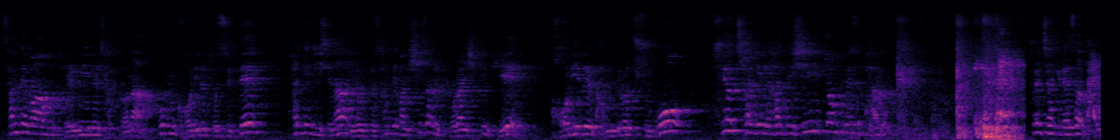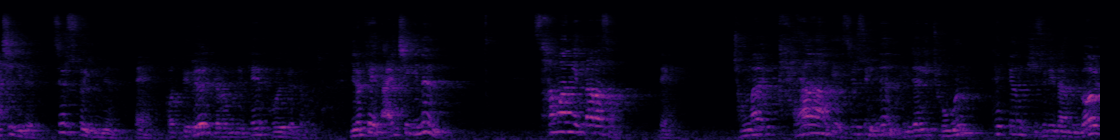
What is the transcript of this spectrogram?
상대방하고 덜미를 잡거나 혹은 거리를 뒀을 때 활개짓이나 이런 것들 상대방 시선을 교란시킨 뒤에 거리를 만들어 주고 후려차기를 하듯이 점프해서 바로 후려차기를 해서 날치기를 쓸 수도 있는 네, 것들을 여러분들께 보여드렸던 거죠. 이렇게 날치기는 상황에 따라서 네, 정말 다양하게 쓸 수 있는 굉장히 좋은 택견 기술이라는 걸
